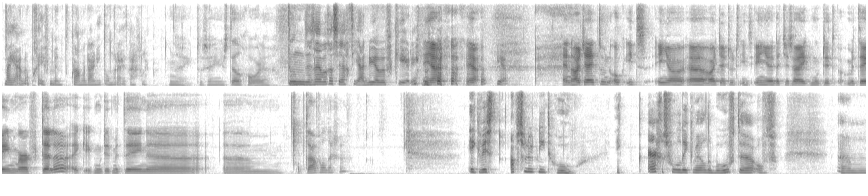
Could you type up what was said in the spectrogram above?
nou ja, en op een gegeven moment kwamen we daar niet onderuit eigenlijk. Nee, toen zijn jullie stil geworden. Toen dus hebben we gezegd, ja, nu hebben we verkering. Ja, ja. Ja. En had jij toen ook iets in jou, eh, had jij toen iets in je dat je zei, ik moet dit meteen maar vertellen, ik, ik moet dit meteen eh, ehm, op tafel leggen? Ik wist absoluut niet hoe. Ik, ergens voelde ik wel de behoefte of... ehm,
